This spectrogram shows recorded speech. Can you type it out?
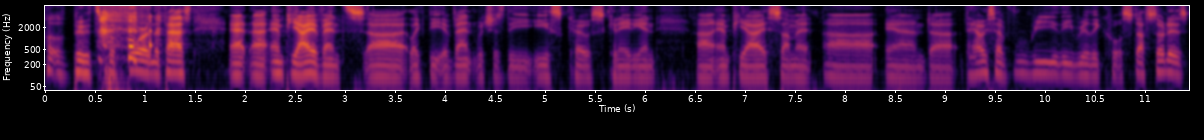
booths before in the past at uh, MPI events, uh, like the event which is the East Coast Canadian uh, MPI Summit, uh, and uh, they always have really really cool stuff. So does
